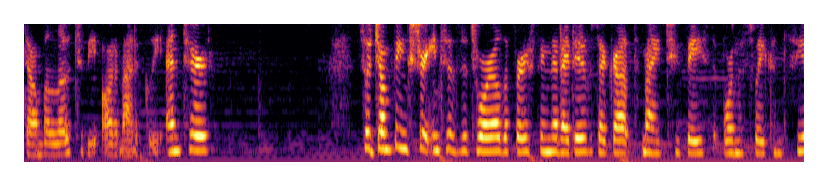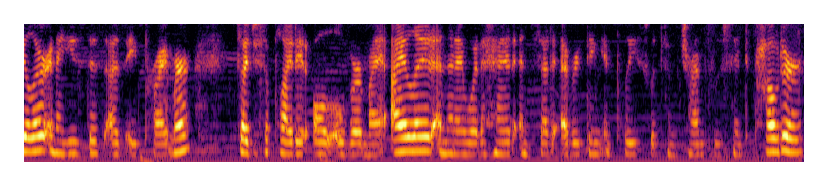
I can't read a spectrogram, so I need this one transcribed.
down below to be automatically entered. So jumping straight into the tutorial, the first thing that I did was I grabbed my Too Faced Born This Way concealer and I used this as a primer. So I just applied it all over my eyelid and then I went ahead and set everything in place with some translucent powder.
